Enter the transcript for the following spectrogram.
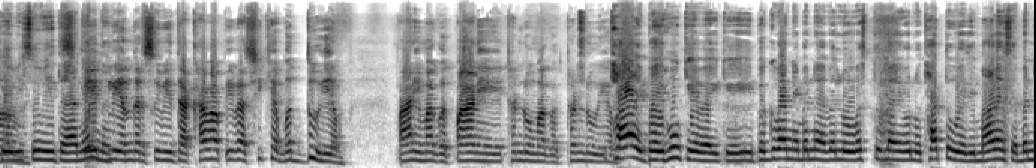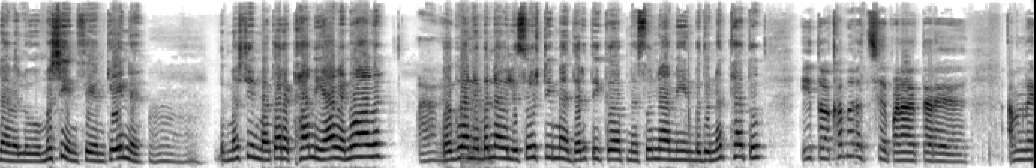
કેવી સુવિધા ને. કેટલી અંદર સુવિધા ખાવા પીવા શીખે બધું એમ. પાણી માગો તો પાણી ઠંડુ માગો ઠંડુ થાય ભાઈ શું કેવાય કે ભગવાને બનાવેલું વસ્તુમાં ઓલું થતું હોય માણસે બનાવેલું મશીન છે એમ કે ને. મશીનમાં ક્યારેક ખામી આવે ન આવે. ભગવાને બનાવેલી સૃષ્ટિમાં ધરતીકપ ને સુનામી ને બધું નથી થતું? એ તો ખબર જ છે પણ અત્યારે અમને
